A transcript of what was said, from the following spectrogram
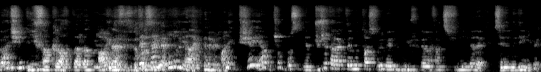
Ben şimdi İnsan krallıklardan bir Aynen. prensesi desen diye. olur yani. Hani şey ya çok basit. Yani cüce karakterinin tasviri belli. Bu Yüzüklerin Efendisi filminde de senin dediğin gibi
